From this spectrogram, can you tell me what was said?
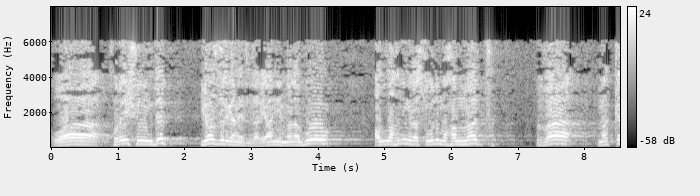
va qurayshun deb yozdirgan edilar. Ya'ni mana bu allohning rasuli muhammad va makka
